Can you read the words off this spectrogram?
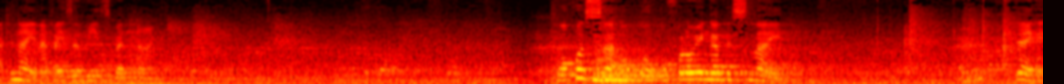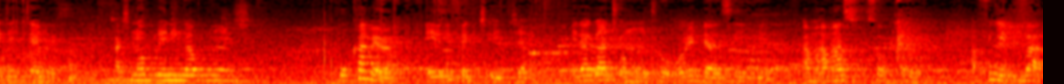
ate naye nakayiza buyizi bannange. Wakozesa ofollowinga this line. Gyayengeri ejjambe kati nobuleninga bulungi ku kamera eyo effect ejja. Eraga nti omuntu olwedde azimbye ama- amaaso afunye ebibaag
